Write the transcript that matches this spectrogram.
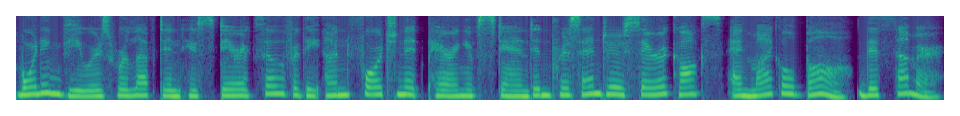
morning viewers were left in hysterics over the unfortunate pairing of stand-in presenters Sara Cox and Michael Ball. This summer,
